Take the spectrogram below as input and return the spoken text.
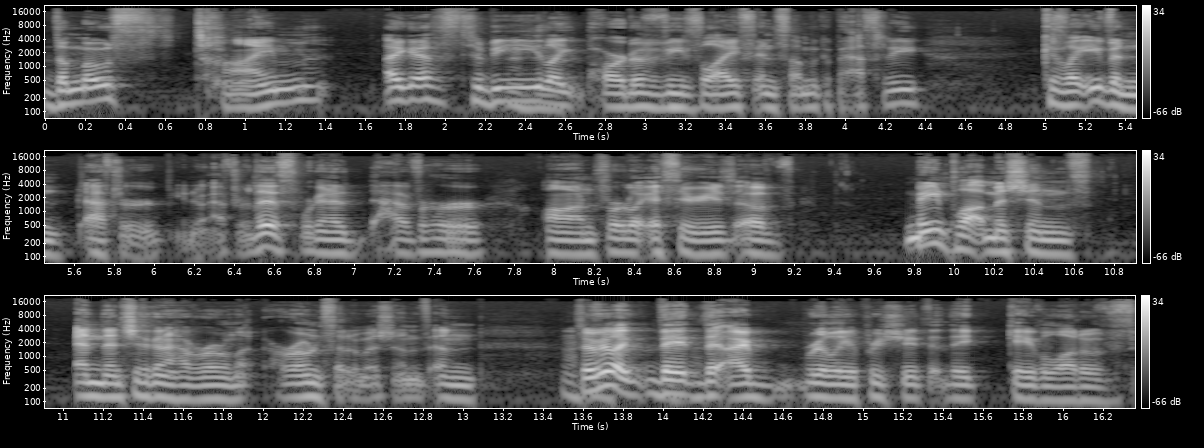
the most time, I guess, to be Mm-hmm. like part of V's life in some capacity. Because like even after you know after this, we're gonna have her on for like a series of main plot missions, and then she's gonna have her own her own set of missions. And so I feel like they, they I really appreciate that they gave a lot of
